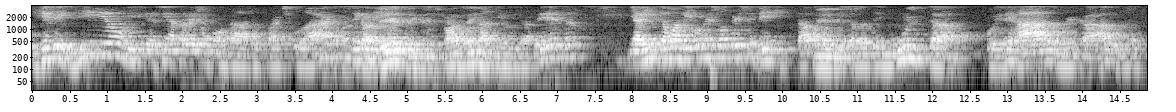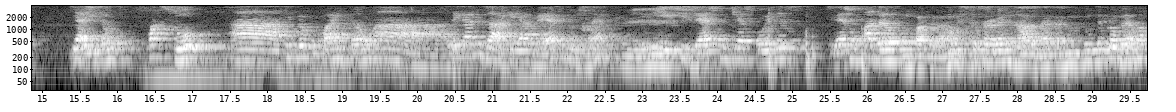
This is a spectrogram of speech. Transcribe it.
e revendiam, e assim, através de um contato particular, sem Gaveta, que a gente fala, sem gaveta. E aí então a lei começou a perceber que estava começando a ter muita coisa errada no mercado. E aí então passou a se preocupar então a legalizar, criar métodos né, que fizessem com que as coisas tivessem um padrão. um padrão e se fosse organizado, né? Para não, não ter problema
